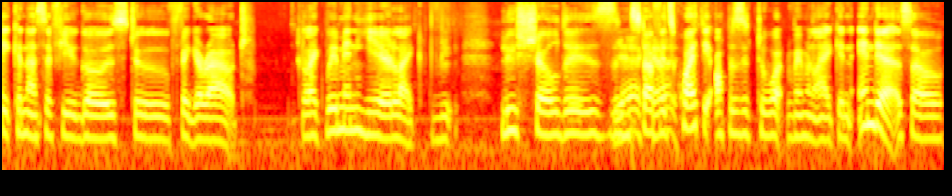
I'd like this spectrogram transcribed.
taken us a few goes to figure out, like women here like loose shoulders and Yeah, stuff. okay. It's quite the opposite to what women like in India. So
